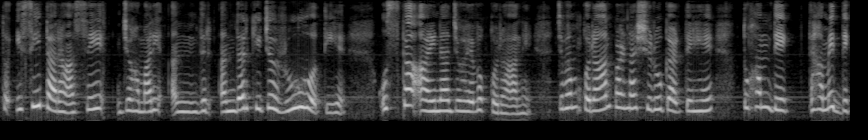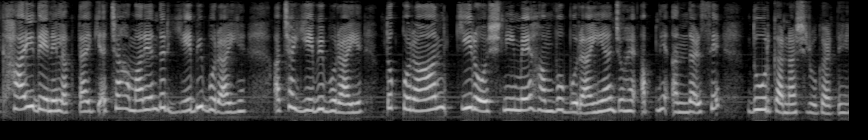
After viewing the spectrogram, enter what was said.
تو اسی طرح سے جو ہماری اندر اندر کی جو روح ہوتی ہے، اس کا آئینہ جو ہے وہ قرآن ہے۔ جب ہم قرآن پڑھنا شروع کرتے ہیں، تو ہم دیکھ ہمیں دکھائی دینے لگتا ہے کہ اچھا ہمارے اندر یہ بھی برائی ہے اچھا یہ بھی برائی ہے۔ تو قرآن کی روشنی میں ہم وہ برائیاں جو ہیں اپنے اندر سے دور کرنا شروع کرتے ہیں۔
